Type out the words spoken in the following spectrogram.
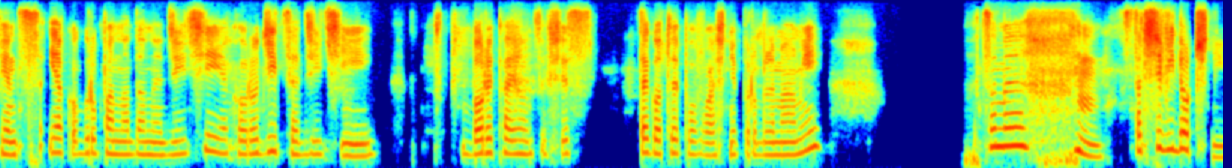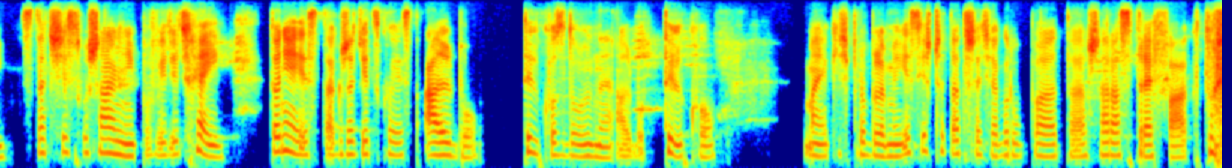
Więc jako grupa nadane dzieci, jako rodzice dzieci borykających się z tego typu właśnie problemami, chcemy hmm, stać się widoczni, stać się słyszalni, powiedzieć: hej, to nie jest tak, że dziecko jest albo tylko zdolne, albo tylko ma jakieś problemy. Jest jeszcze ta trzecia grupa, ta szara strefa, która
